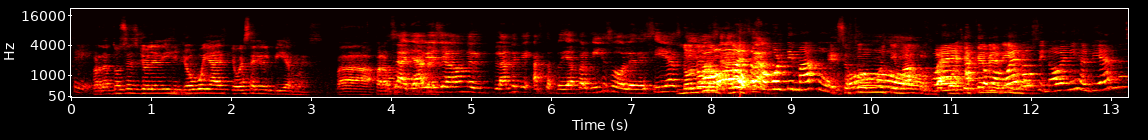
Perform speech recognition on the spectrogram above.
Sí. ¿verdad? Entonces yo le dije, yo voy a, yo voy a salir el viernes para, para O sea, ya había llegado en el plan de que hasta pedía permiso o le decías. No, no, no. No, eso fue un ultimátum. Ese fue un ultimátum. Fue porque que como, me dijo, bueno, si no venís el viernes,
